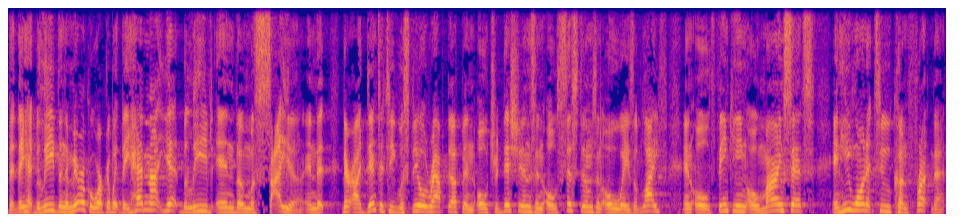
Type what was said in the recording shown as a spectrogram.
That they had believed in the miracle worker, but they had not yet believed in the Messiah, and that their identity was still wrapped up in old traditions and old systems and old ways of life and old thinking, old mindsets. And he wanted to confront that.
